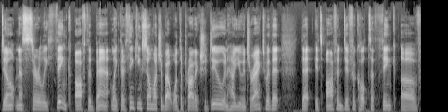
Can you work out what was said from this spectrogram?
don't necessarily think off the bat like they're thinking so much about what the product should do and how you interact with it that it's often difficult to think of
